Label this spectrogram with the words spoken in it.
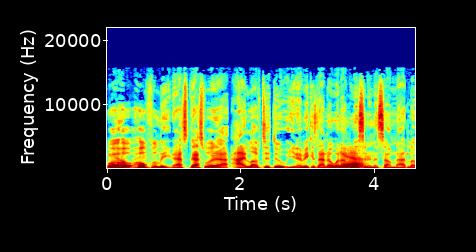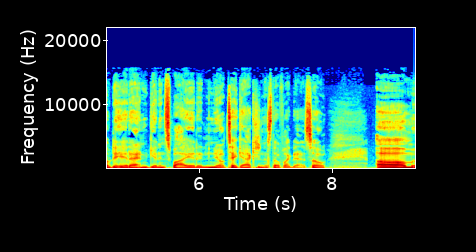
Well, ho- hopefully that's that's what I, I love to do. You know, because I know when I'm listening to something, I'd love to hear that and get inspired and you know take action and stuff like that. So, um,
